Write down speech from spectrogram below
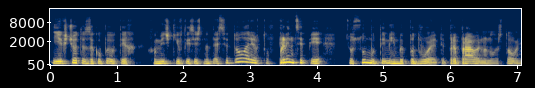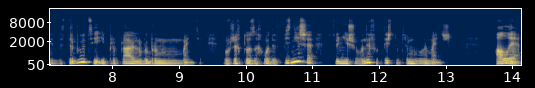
і якщо ти закупив тих хомячків тисяч на 10 доларів, то в принципі цю суму ти міг би подвоїти при правильно налаштованій дистриб'юції і при правильно вибраному моменті. Бо вже хто заходив пізніше в цю нішу, вони фактично отримували менше. Але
